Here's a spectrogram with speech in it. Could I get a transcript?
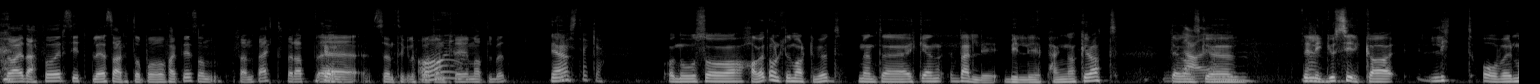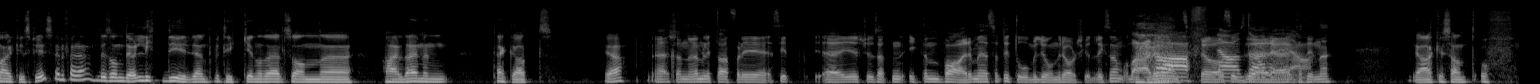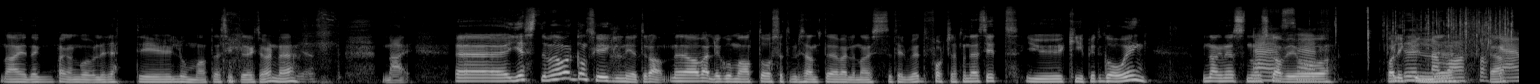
Det var jo derfor sitt ble startet opp på, faktisk. Sånn fun fact. For at okay. eh, studenter skulle få et ordentlig mattilbud. ja. Det visste jeg ikke. Og nå så har vi et ordentlig mattilbud, men det er ikke en veldig billig penge, akkurat. Det er ganske Ja, Det ligger jo ca. litt over markedspris, eller føler jeg. Det er, sånn, det er jo litt dyrere enn på butikken, og det er helt sånn eh, her og der, men tenker at ja. Jeg skjønner dem litt, da, fordi sitt, eh, i 2017 gikk de bare med 72 millioner i overskudd, liksom. Og da er det jo vanskelig å ja, er subsidiere ja. kantinene. Ja, ikke sant. Uff. Nei, pengene går vel rett i lomma til sittedirektøren, det. Nei. Uh, yes, det var ganske hyggelige nyheter, da. Men det var veldig god mat, og 70% er veldig nice tilbud. Fortsett med det sitt. You keep it going. Men Agnes, nå skal vi jo bare ligge under ja.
